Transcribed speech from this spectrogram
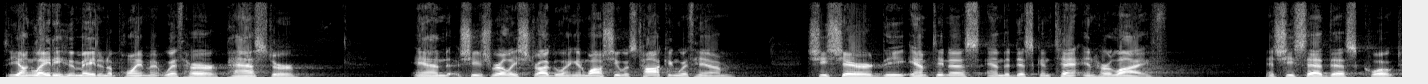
It's a young lady who made an appointment with her pastor, and she's really struggling. And while she was talking with him, she shared the emptiness and the discontent in her life. And she said this quote,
